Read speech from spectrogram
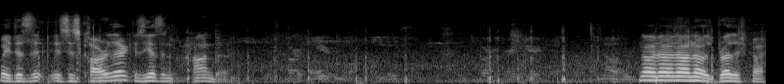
Wait, does it is his car there? Cause he has a Honda. No, no, no, no. His brother's car.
